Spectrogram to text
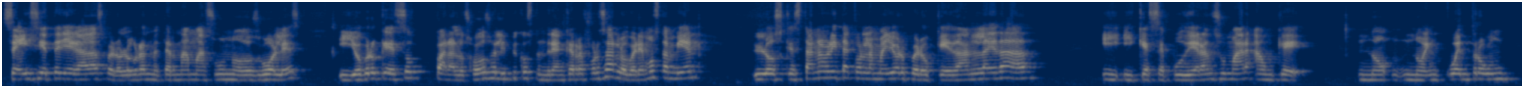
seis, siete llegadas, pero logran meter nada más uno o dos goles. Y yo creo que eso para los Juegos Olímpicos tendrían que reforzarlo. Veremos también los que están ahorita con la mayor, pero que dan la edad y, que se pudieran sumar, aunque no, no encuentro un,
